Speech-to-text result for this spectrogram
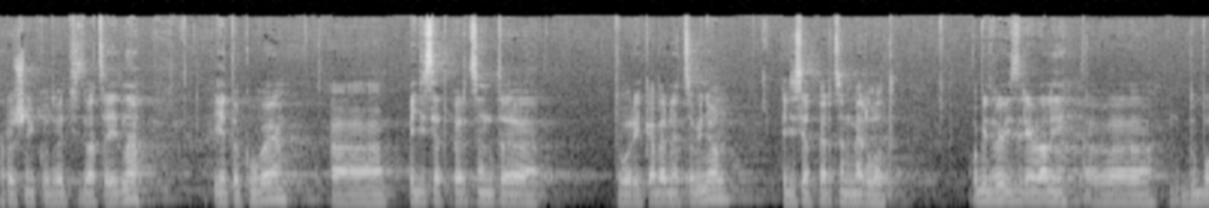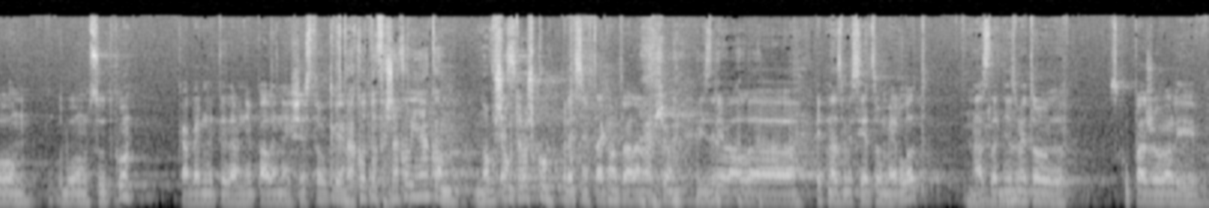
ročníku 2021. Je to. A 50% tvorí Cabernet Sauvignon, 50% Merlot. Obidve vyzrievali v dubovom, dubovom súdku. Cabernet teda v nepálenej šestovke. V takomto fešakovi nejakom novšom presne, trošku? Presne v takomto, ale novšom vyzrieval 15 eh, mesiacov Merlot. Následne sme to skúpažovali v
